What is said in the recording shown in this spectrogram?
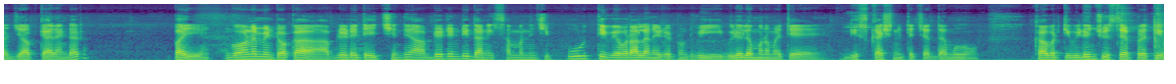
ఆ జాబ్ క్యాలెండర్ పై గవర్నమెంట్ ఒక అప్డేట్ అయితే ఇచ్చింది. ఆ అప్డేట్ ఏంటి? దానికి సంబంధించి పూర్తి వివరాలు అనేటటువంటివి ఈ వీడియోలో మనమైతే డిస్కషన్ అయితే చేద్దాము. కాబట్టి వీడియోని చూస్తే ప్రతి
